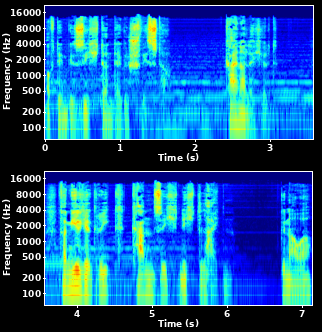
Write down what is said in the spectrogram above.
auf den Gesichtern der Geschwister. Keiner lächelt. Familie Grieg kann sich nicht leiden. Genauer,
